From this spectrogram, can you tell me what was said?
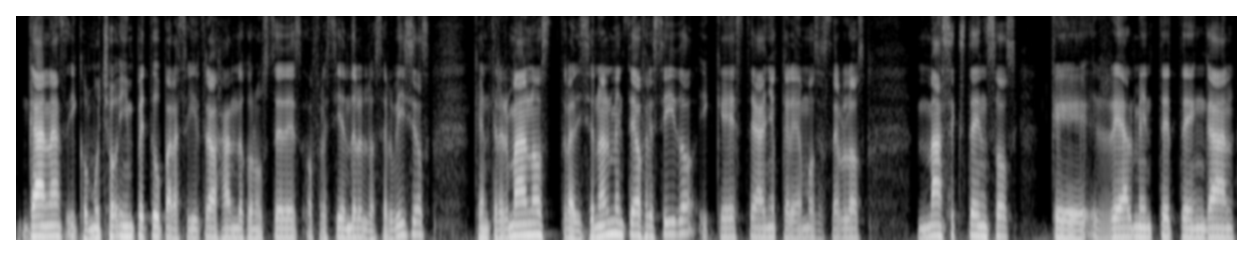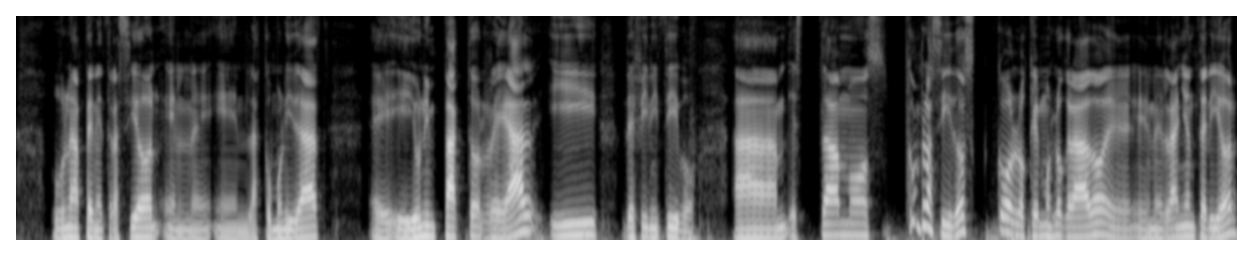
ganas y con mucho ímpetu para seguir trabajando con ustedes, ofreciéndoles los servicios que entre hermanos tradicionalmente ha ofrecido y que este año queremos hacerlos más extensos, que realmente tengan una penetración en, en la comunidad eh, y un impacto real y definitivo. estamos complacidos con lo que hemos logrado en, el año anterior.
